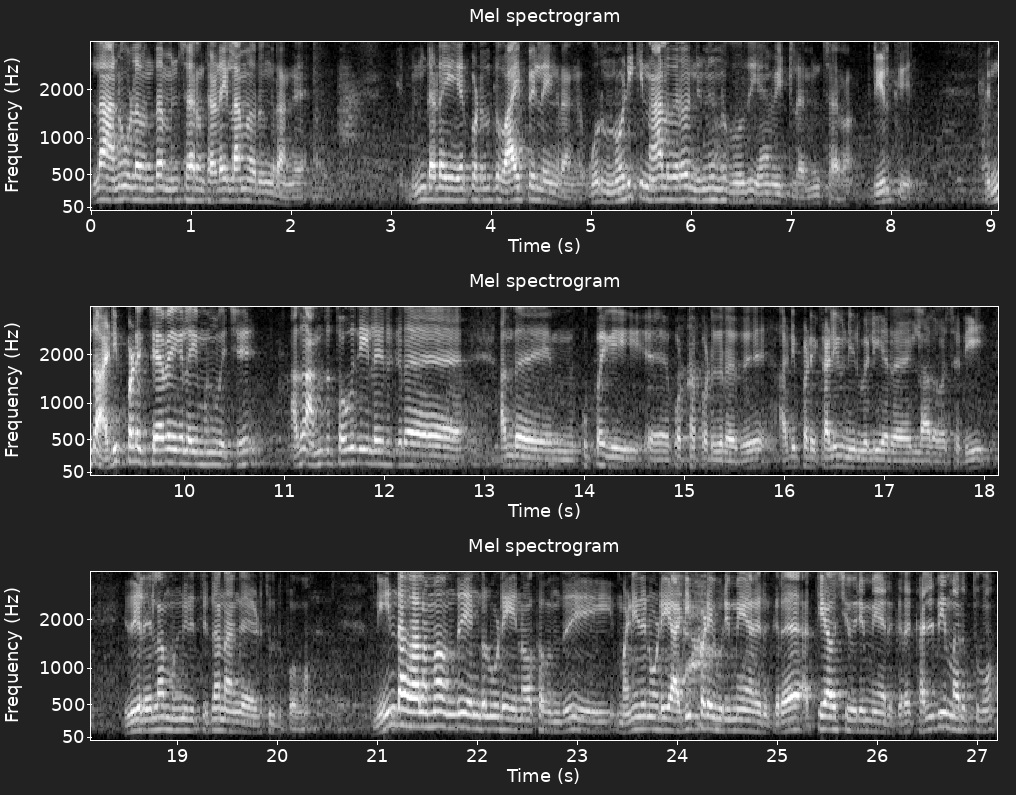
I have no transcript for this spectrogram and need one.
எல்லாம் அணுவில் வந்தால் மின்சாரம் தடை இல்லாமல் வருங்கிறாங்க. மின்தடை ஏற்படுறதுக்கு வாய்ப்பே இல்லைங்கிறாங்க. ஒரு நொடிக்கு நாலு தடவை நின்று போகுது என் வீட்டில் மின்சாரம். இப்படி இருக்குது இந்த அடிப்படை தேவைகளை முன் வச்சு அதுவும் அந்த தொகுதியில் இருக்கிற அந்த குப்பை கொட்டப்படுகிறது அடிப்படை கழிவுநீர் வெளியேற இல்லாத வசதி இதுகளெல்லாம் முன்னிறுத்தி தான் நாங்கள் எடுத்துக்கிட்டு போவோம். நீண்ட காலமாக வந்து எங்களுடைய நோக்கம் வந்து மனிதனுடைய அடிப்படை உரிமையாக இருக்கிற அத்தியாவசிய உரிமையாக இருக்கிற கல்வி மருத்துவம்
